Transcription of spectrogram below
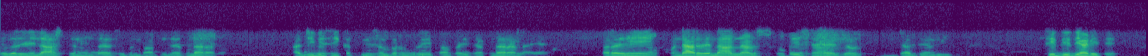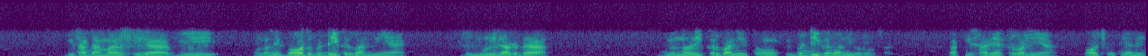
ਉਹਦਾ ਜਿਹੜੀ ਲਾਸਟ ਦਿਨ ਹੁੰਦਾ ਹੈ ਉਸ ਦਿਨ ਬਾਬਾ ਜੀ ਦਾ ਭੰਡਾਰਾ ਲਾਉਂਦੇ ਅੱਜ ਵੀ ਅਸੀਂ 31 ਦਸੰਬਰ ਨੂੰ ਰੇ ਬਾਬਾ ਜੀ ਦਾ ਭੰਡਾਰਾ ਲਾਇਆ ਹੈ। ਪਰ ਇਹ ਭੰਡਾਰੇ ਦੇ ਨਾਲ ਨਾਲ ਛੋਟੇ ਸਾਹਿਬਜ਼ਾਦਿਆਂ ਦੀ ਸ਼ਹੀਦੀ ਦਿਹਾੜੀ ਤੇ ਵੀ ਸਾਡਾ ਮਨ ਸੀਗਾ ਵੀ ਉਹਨਾਂ ਦੀ ਬਹੁਤ ਵੱਡੀ ਕੁਰਬਾਨੀ ਹੈ। ਮੈਨੂੰ ਨਹੀਂ ਲੱਗਦਾ ਵੀ ਉਹਨਾਂ ਦੀ ਕੁਰਬਾਨੀ ਤੋਂ ਕੋਈ ਵੱਡੀ ਕੁਰਬਾਨੀ ਹੋਰ ਹੋ ਸਕਦੀ। ਬਾਕੀ ਸਾਰੀਆਂ ਕੁਰਬਾਨੀਆਂ ਬਹੁਤ ਛੋਟੀਆਂ ਨੇ।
